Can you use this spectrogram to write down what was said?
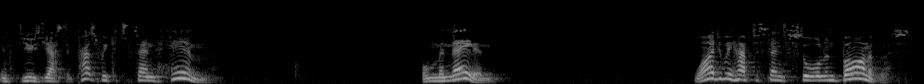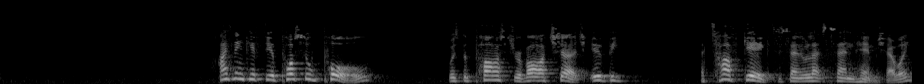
enthusiastic. Perhaps we could send him. Or Manaen. Why do we have to send Saul and Barnabas? I think if the Apostle Paul was the pastor of our church, it would be a tough gig to say, well, let's send him, shall we?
